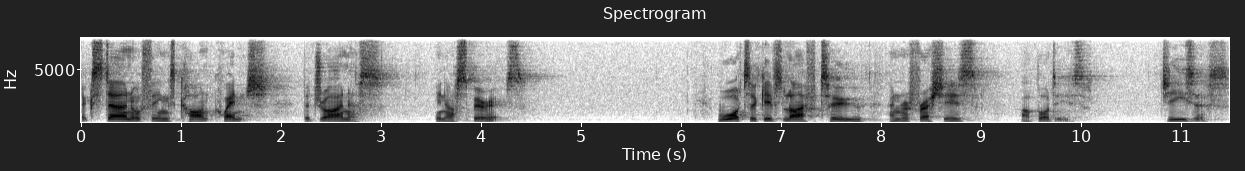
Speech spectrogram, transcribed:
External things can't quench the dryness in our spirits. Water gives life to and refreshes our bodies. Jesus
